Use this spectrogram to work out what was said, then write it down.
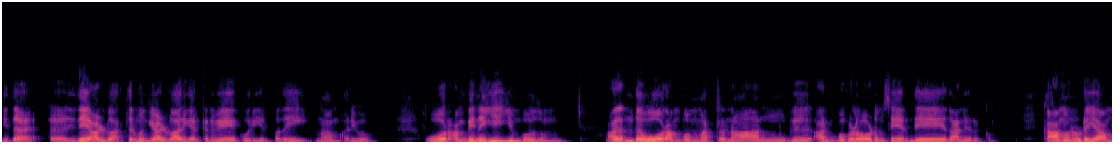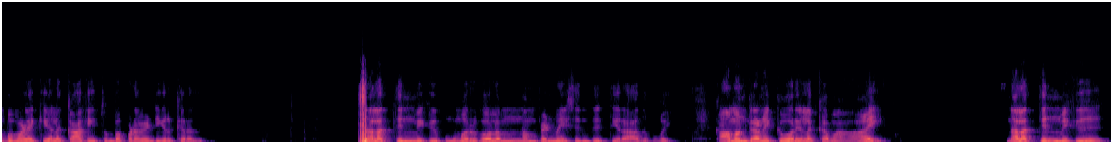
இத இதே ஆழ்வார் திருமங்கி ஆழ்வார் ஏற்கனவே கூறியிருப்பதை நாம் அறிவோம். ஓர் அம்பினை எய்யும் போதும் அந்த ஓர் அம்பும் மற்ற நான்கு அன்புகளோடும் சேர்ந்தேதான் இருக்கும். காமனுடைய அம்பு மலைக்கு இலக்காகி துன்பப்பட வேண்டியிருக்கிறது. நலத்தின் மிகு பூமறு கோலம் நம் பெண்மை சிந்தித்திராது போய். காமன் கணைக்கு ஒரு இலக்கமாய் நலத்தின் மிகு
